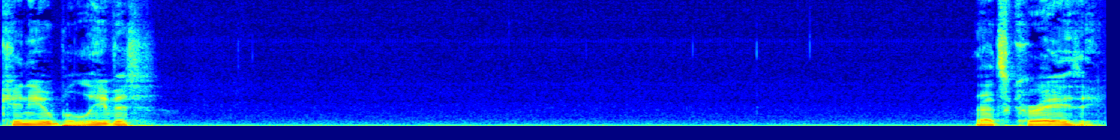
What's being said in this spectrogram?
Can you believe it? That's crazy.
